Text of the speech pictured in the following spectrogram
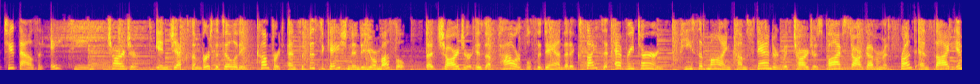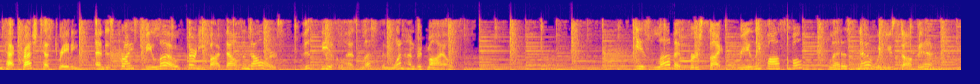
The 2018 Charger. Inject some versatility, comfort, and sophistication into your muscle. The Charger is a powerful sedan that excites at every turn. Peace of mind comes standard with Charger's five-star government front and side impact crash test rating and is priced below $35,000. This vehicle has less than 100 miles. Is love at first sight really possible? Let us know when you stop in.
